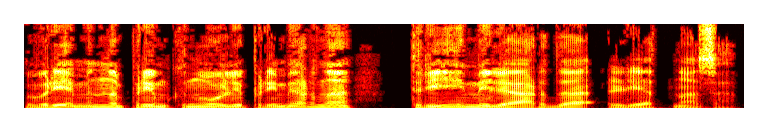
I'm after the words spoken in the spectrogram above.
временно примкнули примерно 3 миллиарда лет назад.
